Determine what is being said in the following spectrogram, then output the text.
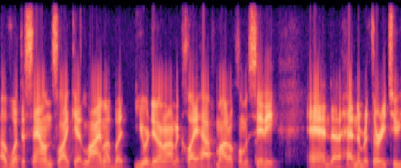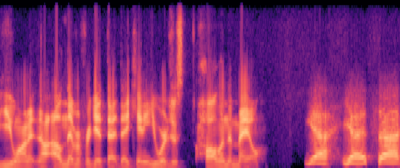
of what the sounds like at Lima, but you were doing it on a clay half mile Oklahoma City and uh, had number 32U on it. And I'll never forget that day, Kenny. You were just hauling the mail. Yeah, yeah. It's uh,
